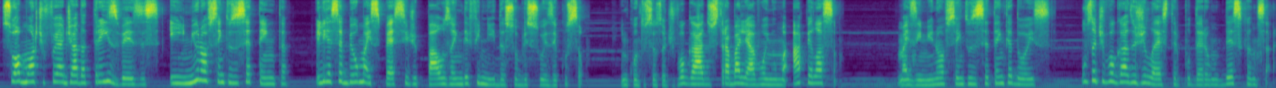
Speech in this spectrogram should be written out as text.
sua morte foi adiada três vezes e em 1970 ele recebeu uma espécie de pausa indefinida sobre sua execução enquanto seus advogados trabalhavam em uma apelação. Mas em 1972, os advogados de Lester puderam descansar.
